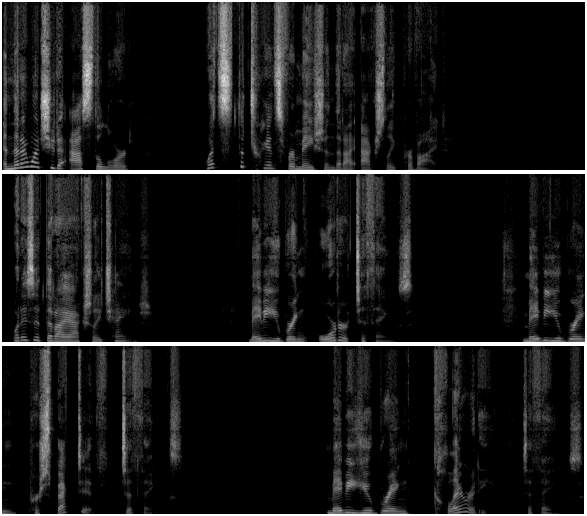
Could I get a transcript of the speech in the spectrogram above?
And then I want you to ask the Lord, what's the transformation that I actually provide? What is it that I actually change? Maybe you bring order to things. Maybe you bring perspective to things. Maybe you bring clarity to things.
